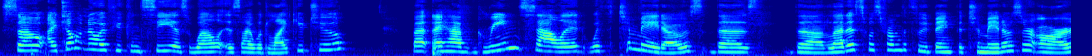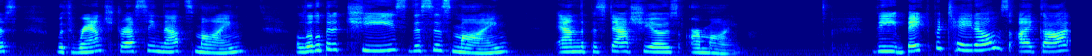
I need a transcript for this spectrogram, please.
So I don't know if you can see as well as I would like you to, but I have green salad with tomatoes. The, the lettuce was from the food bank. The tomatoes are ours. With ranch dressing, that's mine a little bit of cheese, this is mine, and the pistachios are mine. The baked potatoes I got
